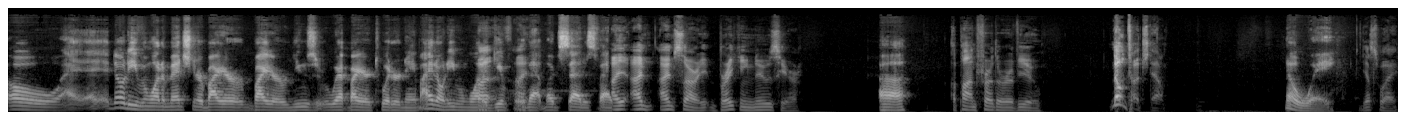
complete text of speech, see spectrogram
oh I, I don't even want to mention her by her by her user by her Twitter name. I don't even want to Uh, give her I- that much satisfaction. I, I'm I'm sorry. Breaking news here. uh, Upon further review, no touchdown. no way. Yes way.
